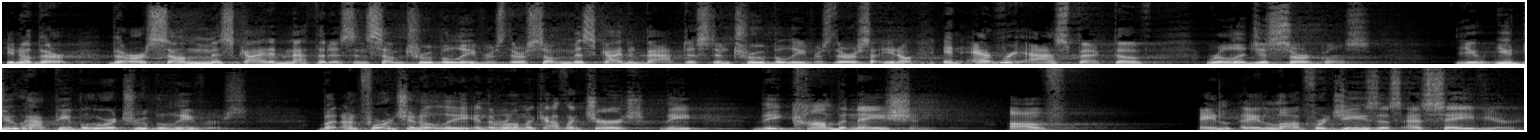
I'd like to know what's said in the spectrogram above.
you know, there, there are some misguided Methodists and some true believers. There are some misguided Baptists and true believers. There are, some, you know, in every aspect of religious circles, you, you do have people who are true believers. But unfortunately, in the Roman Catholic Church, the, the combination of a, a love for Jesus as Savior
